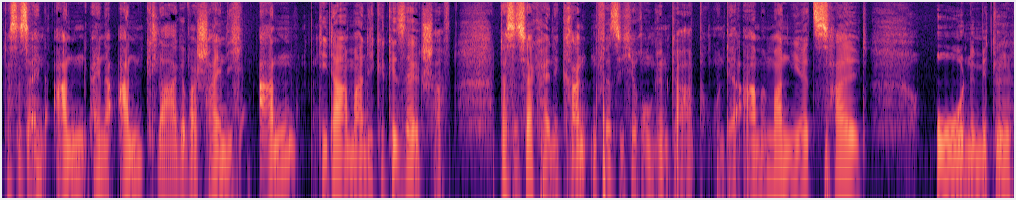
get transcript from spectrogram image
Das ist ein an, eine Anklage wahrscheinlich an die damalige Gesellschaft, dass es ja keine Krankenversicherungen gab und der arme Mann jetzt halt ohne Mittel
